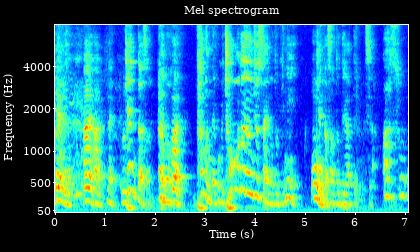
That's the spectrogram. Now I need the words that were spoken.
ないやい感はいはい。ね、健太さん、あの、はい多分ね、僕ちょうど40歳の時に、うん健太さんと出会ってるんですよ。あ、そうか。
